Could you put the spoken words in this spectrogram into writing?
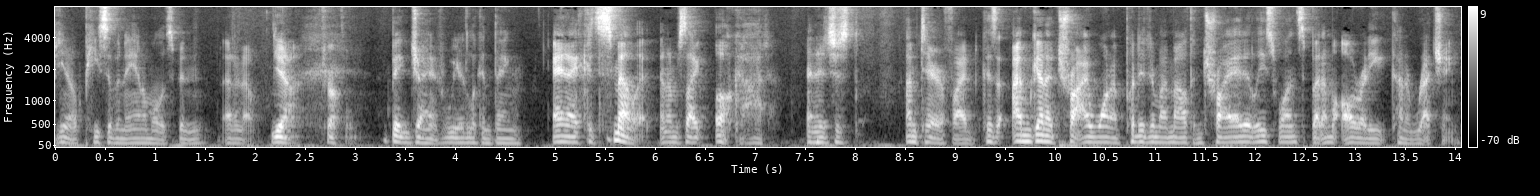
you know piece of an animal that's been I don't know Yeah, truffle. big giant weird looking thing. And I could smell it, and I'm just like, oh god. And it's just I'm terrified because I'm gonna try. I want to put it in my mouth and try it at least once, but I'm already kind of retching.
